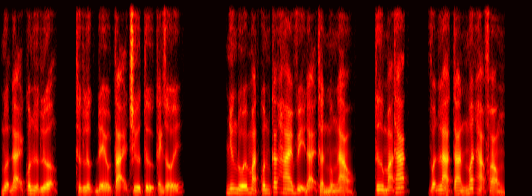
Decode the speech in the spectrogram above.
mượn đại quân lực lượng, thực lực đều tại chư tử cảnh giới. Nhưng đối mặt quân các hai vị đại thần mông ngao, tư mã thác, vẫn là tan mất hạ phong.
